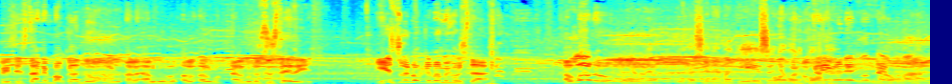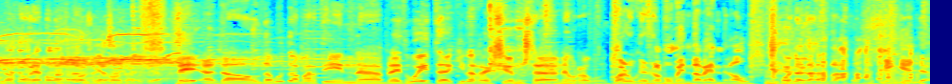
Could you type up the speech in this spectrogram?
les están embaucando al- al- algún- al- algún- algunos de ustedes. Y eso es lo que no me gusta. El loro. Ho deixarem aquí, senyor Oh, no la No, no caurem a la trampa. Ja. Bé, eh, del debut de Martin eh, Braithwaite, eh, quines reaccions n'heu rebut? Bueno, que és el moment de vendre'l. Bona tarda, Minguella.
